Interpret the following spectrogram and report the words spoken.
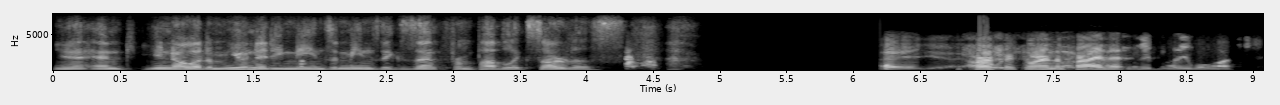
You and you know what immunity means? It means exempt from public service. Hey, yeah, perfect we're in the private. If anybody watched,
